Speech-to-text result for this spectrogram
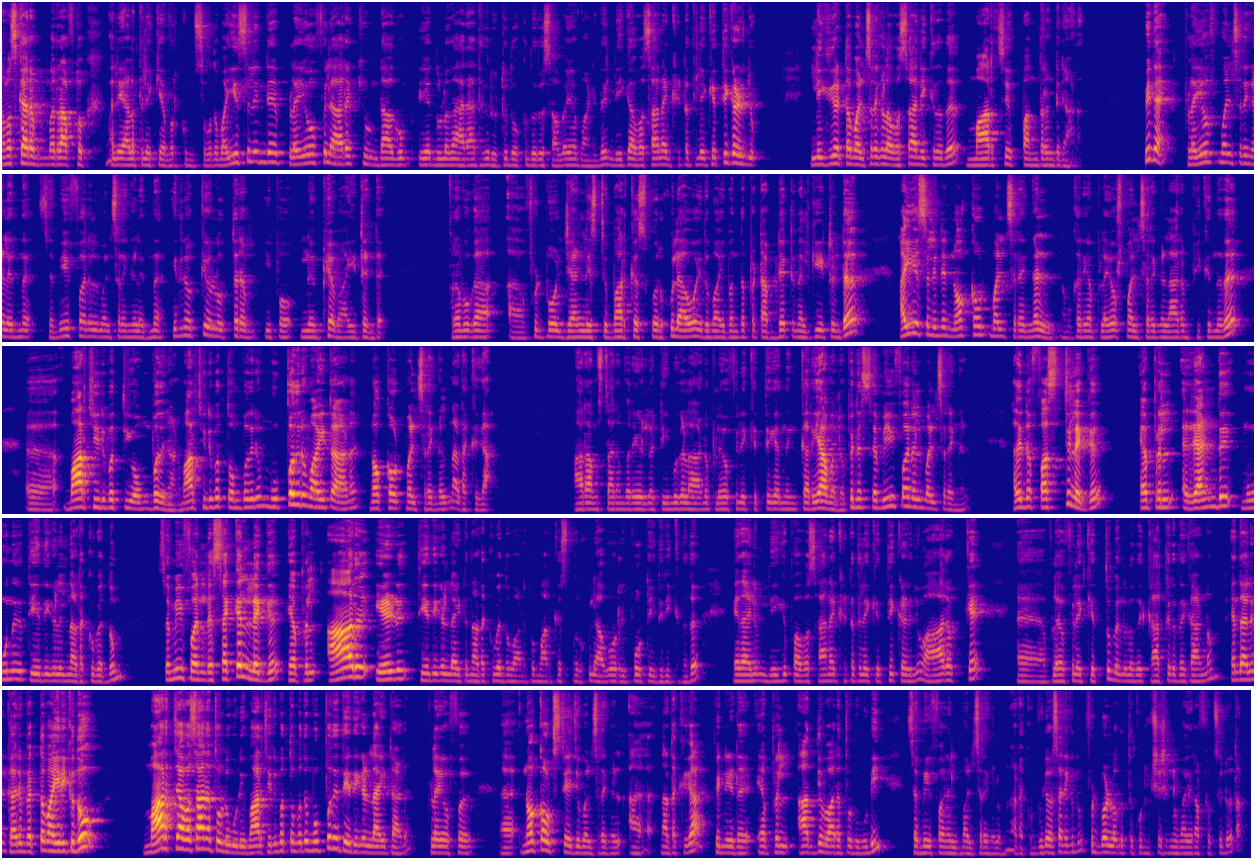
നമസ്കാരം Raf talk മലയാളത്തിലേക്ക് അവർക്കും സ്വാഗതം. ഐ എസ് എല്ലിന്റെ പ്ലേ ഓഫിൽ ആരൊക്കെ ഉണ്ടാകും എന്നുള്ളത് ആരാധകർ ഉറ്റുനോക്കുന്ന ഒരു സമയമാണിത്. ലീഗ് അവസാന ഘട്ടത്തിലേക്ക് എത്തിക്കഴിഞ്ഞു. ലീഗ് ഘട്ട മത്സരങ്ങൾ അവസാനിക്കുന്നത് മാർച്ച് പന്ത്രണ്ടിനാണ്. പിന്നെ പ്ലേ ഓഫ് മത്സരങ്ങൾ എന്ന് സെമി ഫൈനൽ മത്സരങ്ങൾ എന്ന് ഇതിനൊക്കെയുള്ള ഉത്തരം ഇപ്പോൾ ലഭ്യമായിട്ടുണ്ട്. പ്രമുഖ ഫുട്ബോൾ ജേർണലിസ്റ്റ് മാർക്കസ് ബർഹുലാവോ ഇതുമായി ബന്ധപ്പെട്ട അപ്ഡേറ്റ് നൽകിയിട്ടുണ്ട്. ഐ എസ് എല്ലിന്റെ നോക്കൗട്ട് മത്സരങ്ങൾ നമുക്കറിയാം പ്ലേ ഓഫ് മത്സരങ്ങൾ ആരംഭിക്കുന്നത് മാർച്ച് ഇരുപത്തി ഒമ്പതിനാണ് മാർച്ച് ഇരുപത്തി ഒമ്പതിനും മുപ്പതിനുമായിട്ടാണ് നോക്കൗട്ട് മത്സരങ്ങൾ നടക്കുക. ആറാം സ്ഥാനം വരെയുള്ള ടീമുകളാണ് പ്ലേ ഓഫിലേക്ക് എത്തുക എന്ന് നിങ്ങൾക്കറിയാമല്ലോ. പിന്നെ സെമി ഫൈനൽ മത്സരങ്ങൾ. അതിന്റെ ഫസ്റ്റ് ലെഗ് ഏപ്രിൽ രണ്ട് മൂന്ന് തീയതികളിൽ നടക്കുമെന്നും സെമി ഫൈനലിന്റെ സെക്കൻഡ് ലെഗ് ഏപ്രിൽ ആറ് ഏഴ് തീയതികളിലായിട്ട് നടക്കുമെന്നുമാണ് ഇപ്പോൾ മാർക്കസ് മെർഹുലാവോ റിപ്പോർട്ട് ചെയ്തിരിക്കുന്നത്. ഏതായാലും ലീഗ് ഇപ്പോൾ അവസാന ഘട്ടത്തിലേക്ക് എത്തിക്കഴിഞ്ഞു. ആരൊക്കെ പ്ലേ ഓഫിലേക്ക് എത്തും എന്നുള്ളത് കാത്തിരുന്ന് കാണണം. എന്തായാലും കാര്യം വ്യക്തമായിരിക്കുന്നു. മാർച്ച് അവസാനത്തോടു കൂടി മാർച്ച് ഇരുപത്തൊമ്പത് മുപ്പത് തീയതികളിലായിട്ടാണ് പ്ലേ ഓഫ് നോക്കൗട്ട് സ്റ്റേജ് മത്സരങ്ങൾ നടക്കുക. പിന്നീട് ഏപ്രിൽ ആദ്യ വാരത്തോടു കൂടി സെമി ഫൈനൽ മത്സരങ്ങളും നടക്കും. വീഡിയോ അവസാനിക്കുന്നു. ഫുട്ബോൾ ലോകത്ത് കൂടുതൽ വിശേഷങ്ങളുമായി റഫ്ലക്സ് എത്താം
